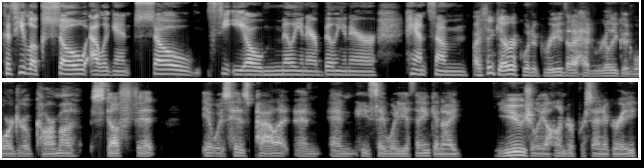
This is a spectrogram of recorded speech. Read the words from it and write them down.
Because he looks so elegant, so CEO, millionaire, billionaire, handsome. I think Eric would agree that I had really good wardrobe karma stuff fit. It was his palette, and and he'd say, "What do you think?" And I usually hundred percent agree.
